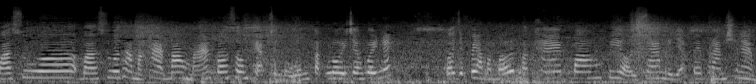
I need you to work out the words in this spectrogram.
បើសួរបើសួរថាមួយខែបងប៉ុន្មានបងសូមប្រាប់ចំនួនទឹកលុយចឹងវិញណា បើជាពាក់10000មួយខែបង់230រយៈពេល5ឆ្នាំ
